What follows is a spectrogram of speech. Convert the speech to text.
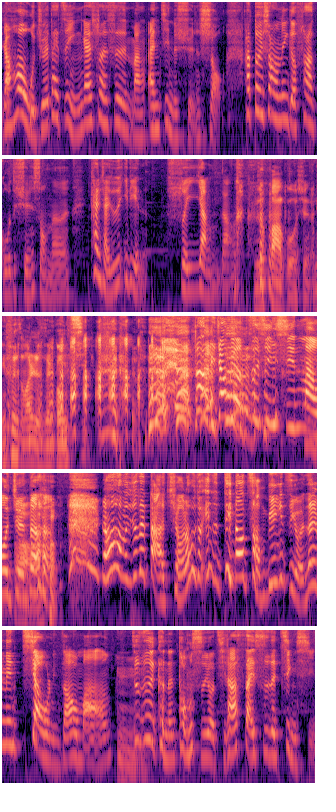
然后我觉得戴资颖应该算是蛮安静的选手。他对上那个法国的选手呢，看起来就是一脸。衰样这样，你说法国选，你为什么要人身攻击？他比较没有自信心啦，我觉得。Oh. 然后他们就在打球，然后就一直听到场边一直有人在那边叫，你知道吗？嗯，就是可能同时有其他赛事在进行。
